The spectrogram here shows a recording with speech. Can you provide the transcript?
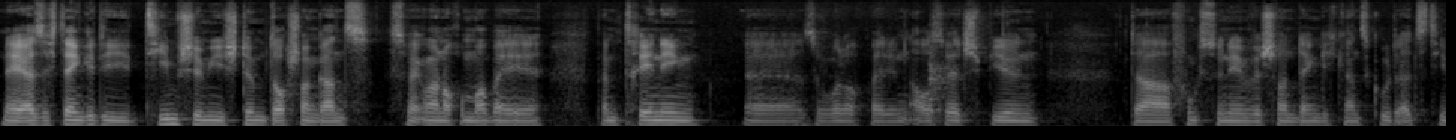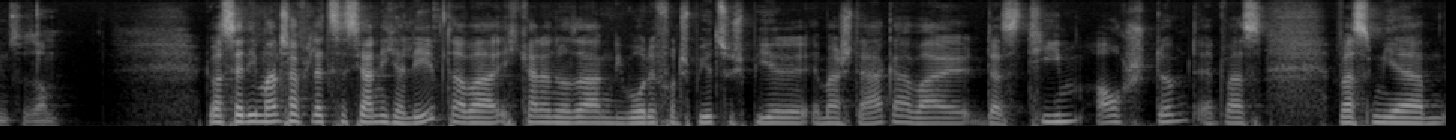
Nee, also ich denke, die Teamchemie stimmt doch schon ganz. Das merkt man auch immer bei, beim Training, sowohl auch bei den Auswärtsspielen. Da funktionieren wir schon, denke ich, ganz gut als Team zusammen. Du hast ja die Mannschaft letztes Jahr nicht erlebt, aber ich kann ja nur sagen, die wurde von Spiel zu Spiel immer stärker, weil das Team auch stimmt. Etwas, was mir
